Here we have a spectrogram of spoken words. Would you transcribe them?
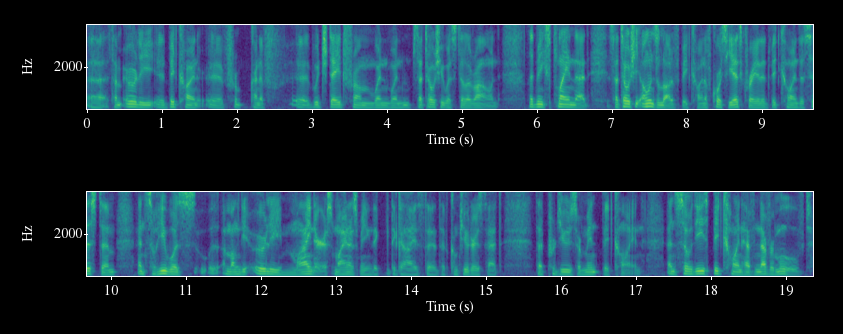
uh, some early uh, Bitcoin uh, from kind of uh, which date from when when Satoshi was still around. Let me explain that. Satoshi owns a lot of Bitcoin. Of course, he has created Bitcoin, the system, and so he was among the early miners. Miners meaning the, the guys, the, the computers that that produce or mint Bitcoin. And so these Bitcoin have never moved.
